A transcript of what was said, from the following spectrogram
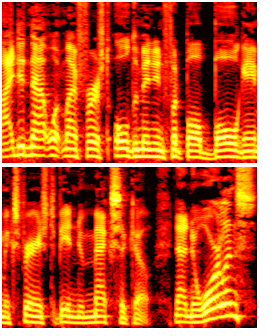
I did not want my first Old Dominion football bowl game experience to be in New Mexico. Now, New Orleans,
